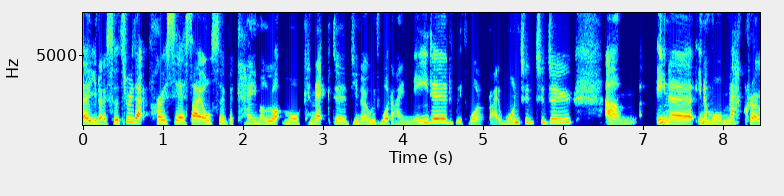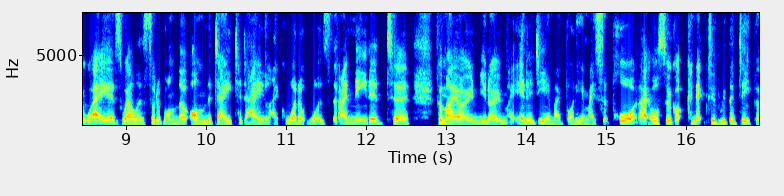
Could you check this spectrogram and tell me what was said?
uh, you know, so through that process, I also became a lot more connected, you know, with what I needed, with what I wanted to do. Um, in a in a more macro way as well as sort of on the on the day to day like what it was that i needed to for my own you know my energy and my body and my support. I also got connected with a deeper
